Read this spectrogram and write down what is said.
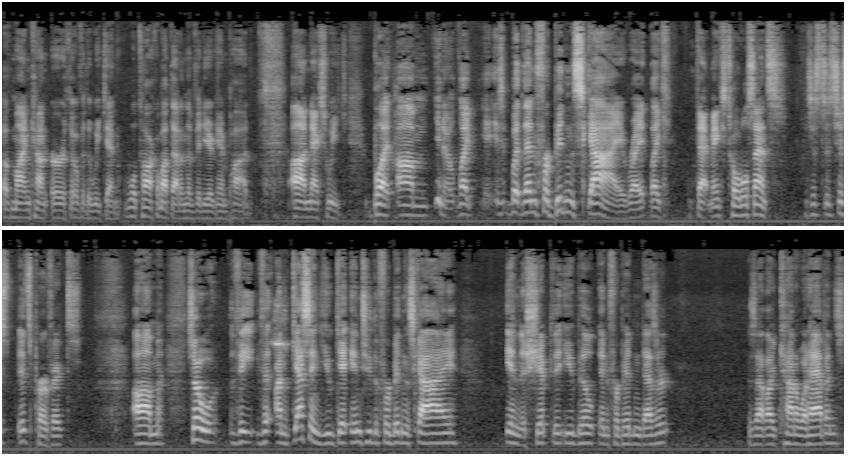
of Minecon Earth over the weekend. We'll talk about that on the video game pod uh, next week. But um, you know, like, but then Forbidden Sky, right? Like that makes total sense. It's just, it's just, it's perfect. Um, so the, the I'm guessing you get into the Forbidden Sky in the ship that you built in Forbidden Desert. Is that like kind of what happens?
